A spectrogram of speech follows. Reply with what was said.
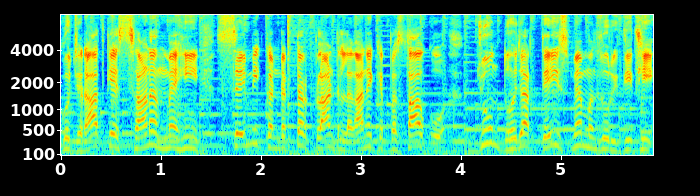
गुजरात के साणंद में ही सेमीकंडक्टर प्लांट लगाने के प्रस्ताव को जून 2023 में मंजूरी दी थी।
